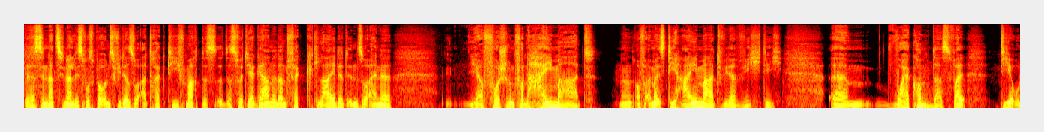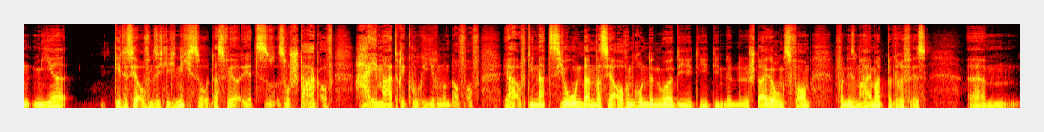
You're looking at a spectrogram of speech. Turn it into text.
ja, dass der Nationalismus bei uns wieder so attraktiv macht. Das, das wird ja gerne dann verkleidet in so eine, ja, Vorstellung von Heimat. Ne? Auf einmal ist die Heimat wieder wichtig. Ähm, woher kommt mhm. das? Weil dir und mir geht es ja offensichtlich nicht so, dass wir jetzt so, stark auf Heimat rekurrieren und auf, auf, ja, auf die Nation dann, was ja auch im Grunde nur die, die, die, eine Steigerungsform von diesem Heimatbegriff ist. Ähm,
